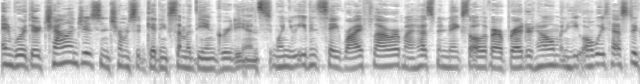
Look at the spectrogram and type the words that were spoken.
And were there challenges in terms of getting some of the ingredients? When you even say rye flour, my husband makes all of our bread at home, and he always has to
